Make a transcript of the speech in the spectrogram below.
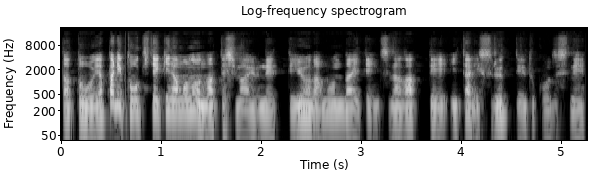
だと、やっぱり投機的なものになってしまうよねっていうような問題点につながっていたりするっていうところですね。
